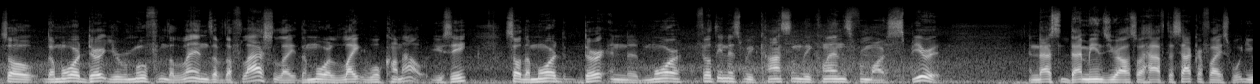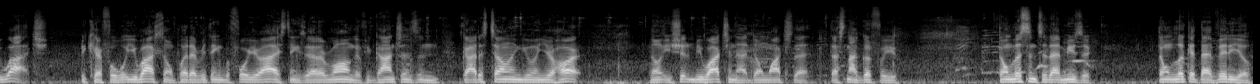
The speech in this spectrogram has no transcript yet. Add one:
So the more dirt you remove from the lens of the flashlight, the more light will come out, you see? So the more dirt and the more filthiness we constantly cleanse from our spirit, and that's that means you also have to sacrifice what you watch. Be careful what you watch. Don't put everything before your eyes, things that are wrong. If your conscience and God is telling you in your heart, no, you shouldn't be watching that. Don't watch that. That's not good for you. Don't listen to that music. Don't look at that video.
